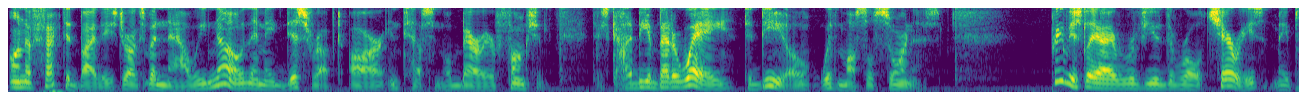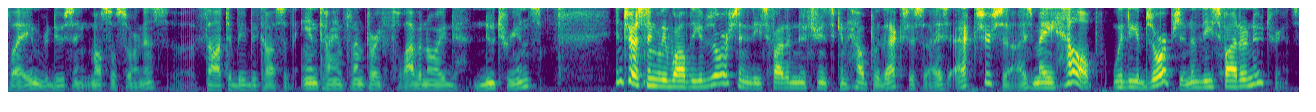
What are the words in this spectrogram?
unaffected by these drugs, but now we know they may disrupt our intestinal barrier function. There's got to be a better way to deal with muscle soreness. Previously, I reviewed the role cherries may play in reducing muscle soreness, uh, thought to be because of anti-inflammatory flavonoid nutrients. Interestingly, while the absorption of these phytonutrients can help with exercise, exercise may help with the absorption of these phytonutrients.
